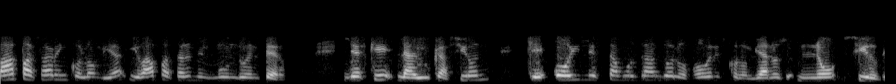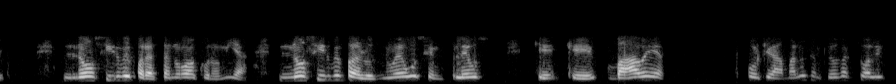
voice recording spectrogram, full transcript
va a pasar en Colombia y va a pasar en el mundo entero. Y es que la educación que hoy le estamos dando a los jóvenes colombianos no sirve. No sirve para esta nueva economía, no sirve para los nuevos empleos que, que va a haber, porque además los empleos actuales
